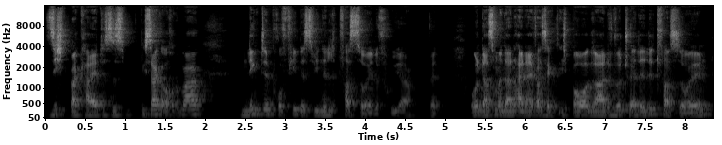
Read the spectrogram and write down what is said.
Sichtbarkeit, das ist, ich sage auch immer, ein LinkedIn-Profil ist wie eine Litfaßsäule früher und dass man dann halt einfach sagt, ich baue gerade virtuelle Litfaßsäulen,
